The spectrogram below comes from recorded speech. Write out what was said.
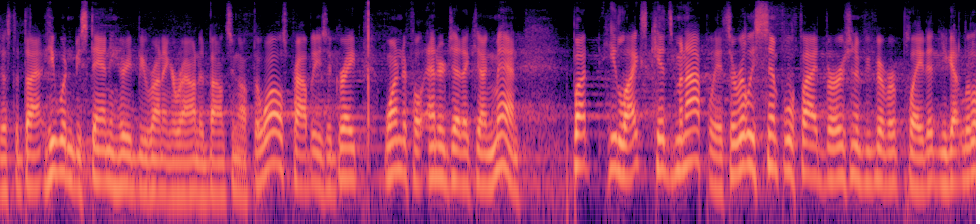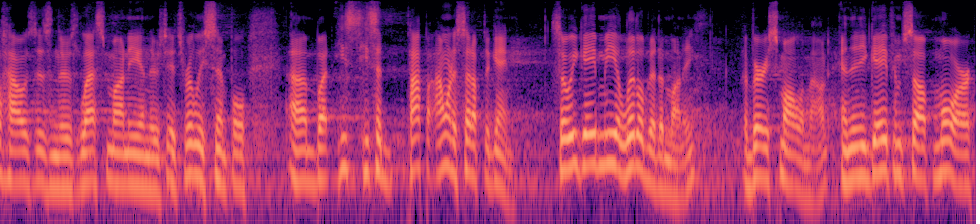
Just a, he wouldn't be standing here; he'd be running around and bouncing off the walls. Probably, he's a great, wonderful, energetic young man but he likes Kids Monopoly. It's a really simplified version if you've ever played it. You got little houses and there's less money and it's really simple. Uh, but he, he said, Papa, I want to set up the game. So he gave me a little bit of money, a very small amount, and then he gave himself more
